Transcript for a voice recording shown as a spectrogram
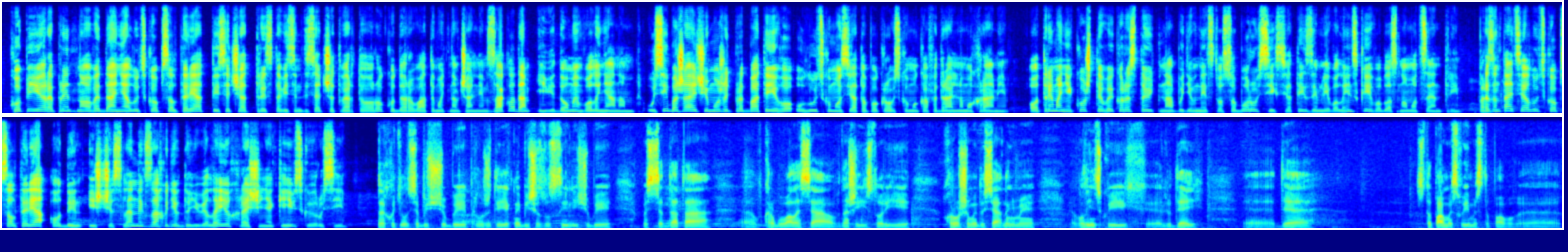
Копії репринтного видання Луцького псалтаря 1384 року даруватимуть навчальним закладам і відомим волинянам. Усі бажаючі можуть придбати його у Луцькому Святопокровському кафедральному храмі. Отримані кошти використають на будівництво собору всіх святих землі Волинської в обласному центрі. Презентація Луцького псалтаря один із численних заходів до ювілею хрещення Київської Русі. Хотілося б, щоб приложити якнайбільше зусиль, і щоб ось ця дата е, вкарбувалася в нашій історії хорошими досягненнями волинських е, людей, е, де стопами своїми стопав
